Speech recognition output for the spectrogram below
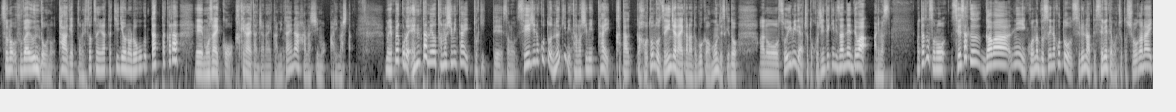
その不買運動のターゲットの一つになった企業のロゴだったから、えー、モザイクをかけられたんじゃないかみたいな話もありました。やっぱりこのエンタメを楽しみたい時ってその政治のことを抜きに楽しみたい方がほとんど全員じゃないかなと僕は思うんですけどあのそういう意味ではちょっと個人的に残念ではあります。まあ、ただその制作側にこんな無粋なことをするなってせめてもちょっとしょうがない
